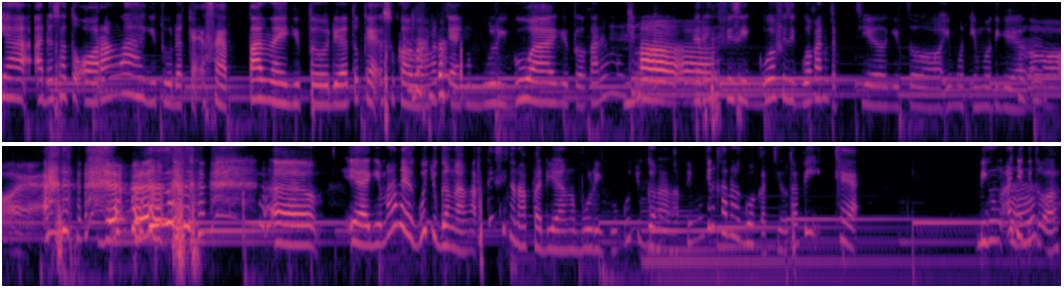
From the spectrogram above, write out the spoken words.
ya ada satu orang lah gitu udah kayak setan lah gitu dia tuh kayak suka banget kayak ngebully gua gitu karena mungkin Ah, ah. dari fisik gua fisik gua kan kecil gitu loh imut-imut gitu loh Ya. terus eh, ya gimana ya gue juga nggak ngerti sih kenapa dia ngebully gue gue juga nggak ngerti mungkin karena gue kecil tapi kayak bingung aja Hmm. gitu loh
